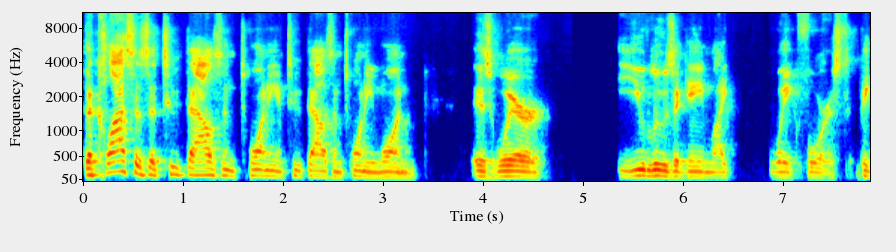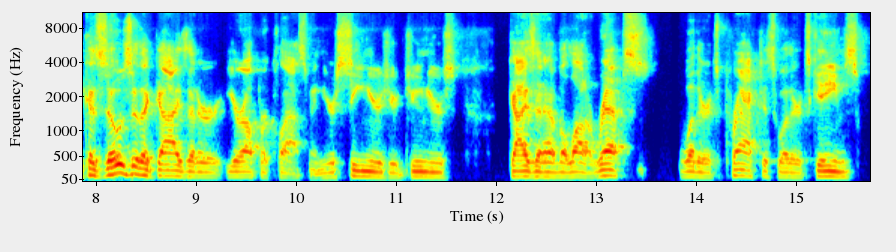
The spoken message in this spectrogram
The classes of 2020 and 2021 is where you lose a game like Wake Forest because those are the guys that are your upperclassmen your seniors your juniors guys that have a lot of reps whether it's practice whether it's games.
